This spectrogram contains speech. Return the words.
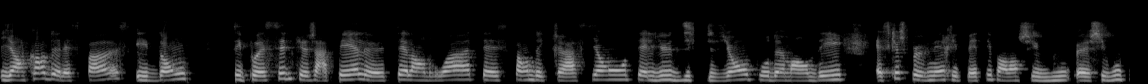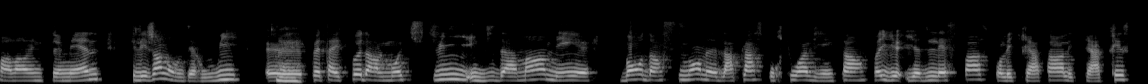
il y a encore de l'espace et donc c'est possible que j'appelle euh, tel endroit, tel centre de création, tel lieu de diffusion pour demander est-ce que je peux venir répéter pendant chez vous, euh, chez vous pendant une semaine? Puis les gens vont me dire oui, euh, peut-être pas dans le mois qui suit, évidemment, mais bon, dans six mois, on a de la place pour toi, viens-t'en. Il, il y, a de l'espace pour les créateurs, les créatrices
